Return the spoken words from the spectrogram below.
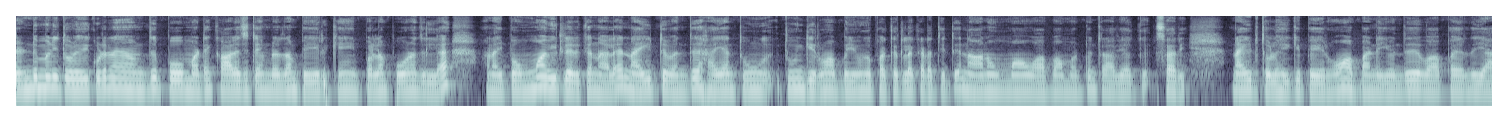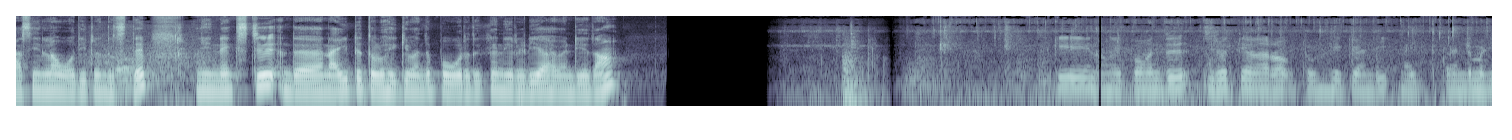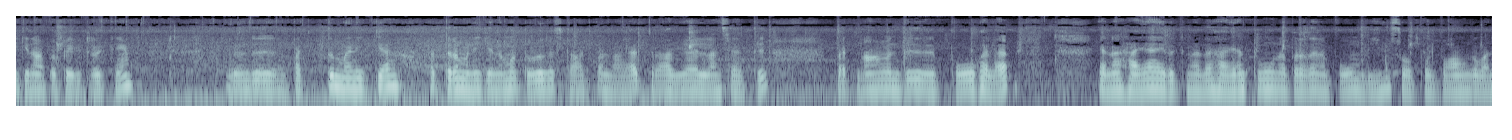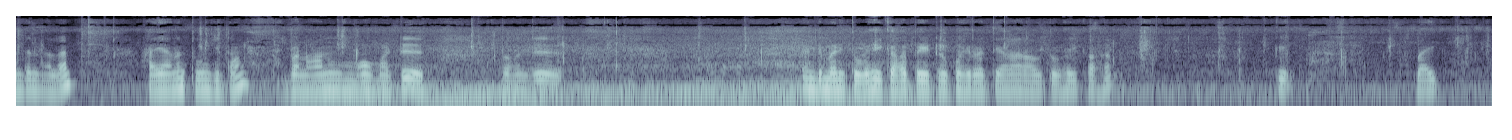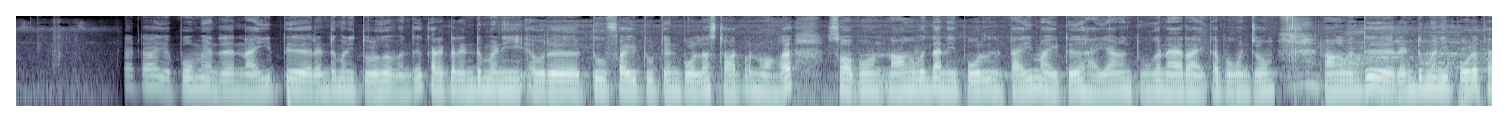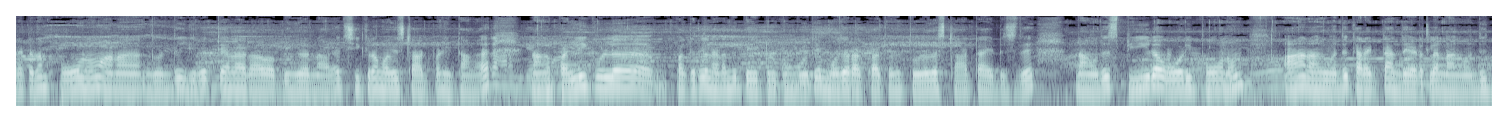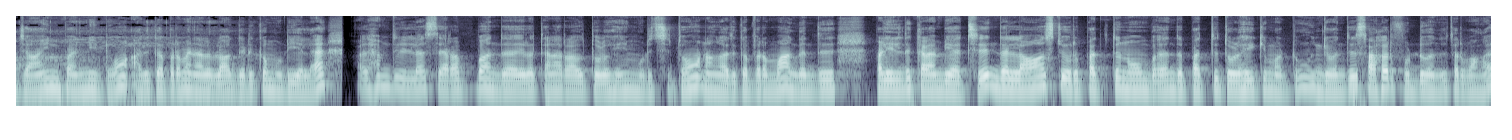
ரெண்டு மணி தொழுகை கூட நான் வந்து போக மாட்டேன். காலேஜ் டைமில் தான் போயிருக்கேன். இப்போல்லாம் போனதில்லை. ஆனால் இப்போ உமா வீட்டில் இருக்கனால நைட்டு வந்து ஹயான் தூங்கு தூங்கிடுவோம் அப்போ இவங்க பக்கத்தில் கடத்திட்டு நானும் உமாவும் வாப்பா மட்டும் திராவியாவுக்கு சாரி நைட் தொழுகைக்கு போயிடுவோம் அப்போ அன்றைக்கி வந்து வாப்பா இருந்து யாசின்லாம் ஓதிட்டு இருந்துச்சு நீ நெக்ஸ்ட்டு அந்த நைட்டு தொழுகைக்கு வந்து போகிறதுக்கு நீ ரெடி ஆக வேண்டியதான் ஓகே நாங்கள் இப்போ வந்து இருபத்தி ஏழாயிரம் தொழுகைக்கு வேண்டி நைட் ரெண்டு மணிக்கு நான் இப்போ போயிட்டுருக்கேன் இது வந்து பத்து மணிக்கா பத்தரை மணிக்கு என்னமோ தொழுகை ஸ்டார்ட் பண்ணாங்க. திராவியா எல்லாம் சேர்த்து. பட் நான் வந்து போகலை. ஏன்னா ஹயா இருக்கனால ஹயான் தூங்கின பிறகு தான் நான் போக முடியும். ஸோ அப்போ இப்போ அவங்க வந்ததுனால ஹயானும் தூங்கிட்டான் இப்போ நானும் அம்மாவும் மட்டும் இப்போ வந்து ரெண்டு மணி தொகைக்காக போயிட்டுருக்கோம். இருபத்தி ஏழாறாவது தொகைக்காக ஓகே பை டாட்டா எப்போவுமே அந்த நைட்டு ரெண்டு மணி தொழுகை வந்து கரெக்டாக ரெண்டு மணி ஒரு டூ ஃபைவ் டூ டென் போல் தான் ஸ்டார்ட் பண்ணுவாங்க. ஸோ அப்போ நாங்கள் வந்து அன்றைக்கி போகிறதுக்கு டைம் ஆகிட்டு ஹையானும் தூங்க நேரம் ஆகிட்டு அப்போ கொஞ்சம் நாங்கள் வந்து ரெண்டு மணி போல் கரெக்டாக தான் போனோம். ஆனால் அங்கே வந்து இருபத்தேழாம் ராவ் அப்படிங்கிறதுனால சீக்கிரமாகவே ஸ்டார்ட் பண்ணிட்டாங்க. நாங்கள் பள்ளிக்குள்ளே பக்கத்தில் நடந்து போயிட்டு இருக்கும்போதே முதல் ரக்காத்து வந்து தொழுகை ஸ்டார்ட் ஆகிடுச்சு நாங்கள் வந்து ஸ்பீடாக ஓடி போனோம். ஆனால் நாங்கள் வந்து கரெக்டாக அந்த இடத்துல நாங்கள் வந்து ஜாயின் பண்ணிட்டோம். அதுக்கு அதுக்கப்புறமா என்னால் விலாக் எடுக்க முடியலை. அலமதுல்லா சிறப்பாக அந்த இருபத்தாறாவது தொழுகையும் முடிச்சிட்டோம். நாங்கள் அதுக்கப்புறமா அங்கேருந்து பள்ளியிலேருந்து கிளம்பியாச்சு. இந்த லாஸ்ட் ஒரு பத்து நோன்பு அந்த பத்து தொழுகைக்கு மட்டும் இங்கே வந்து சஹர் ஃபுட்டு வந்து தருவாங்க.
